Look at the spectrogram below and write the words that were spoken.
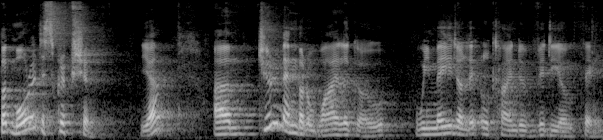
but more a description. Yeah? Um, do you remember a while ago we made a little kind of video thing?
